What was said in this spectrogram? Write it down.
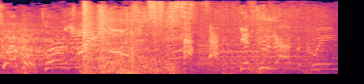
Trouble, turn three. Get through that, McQueen.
